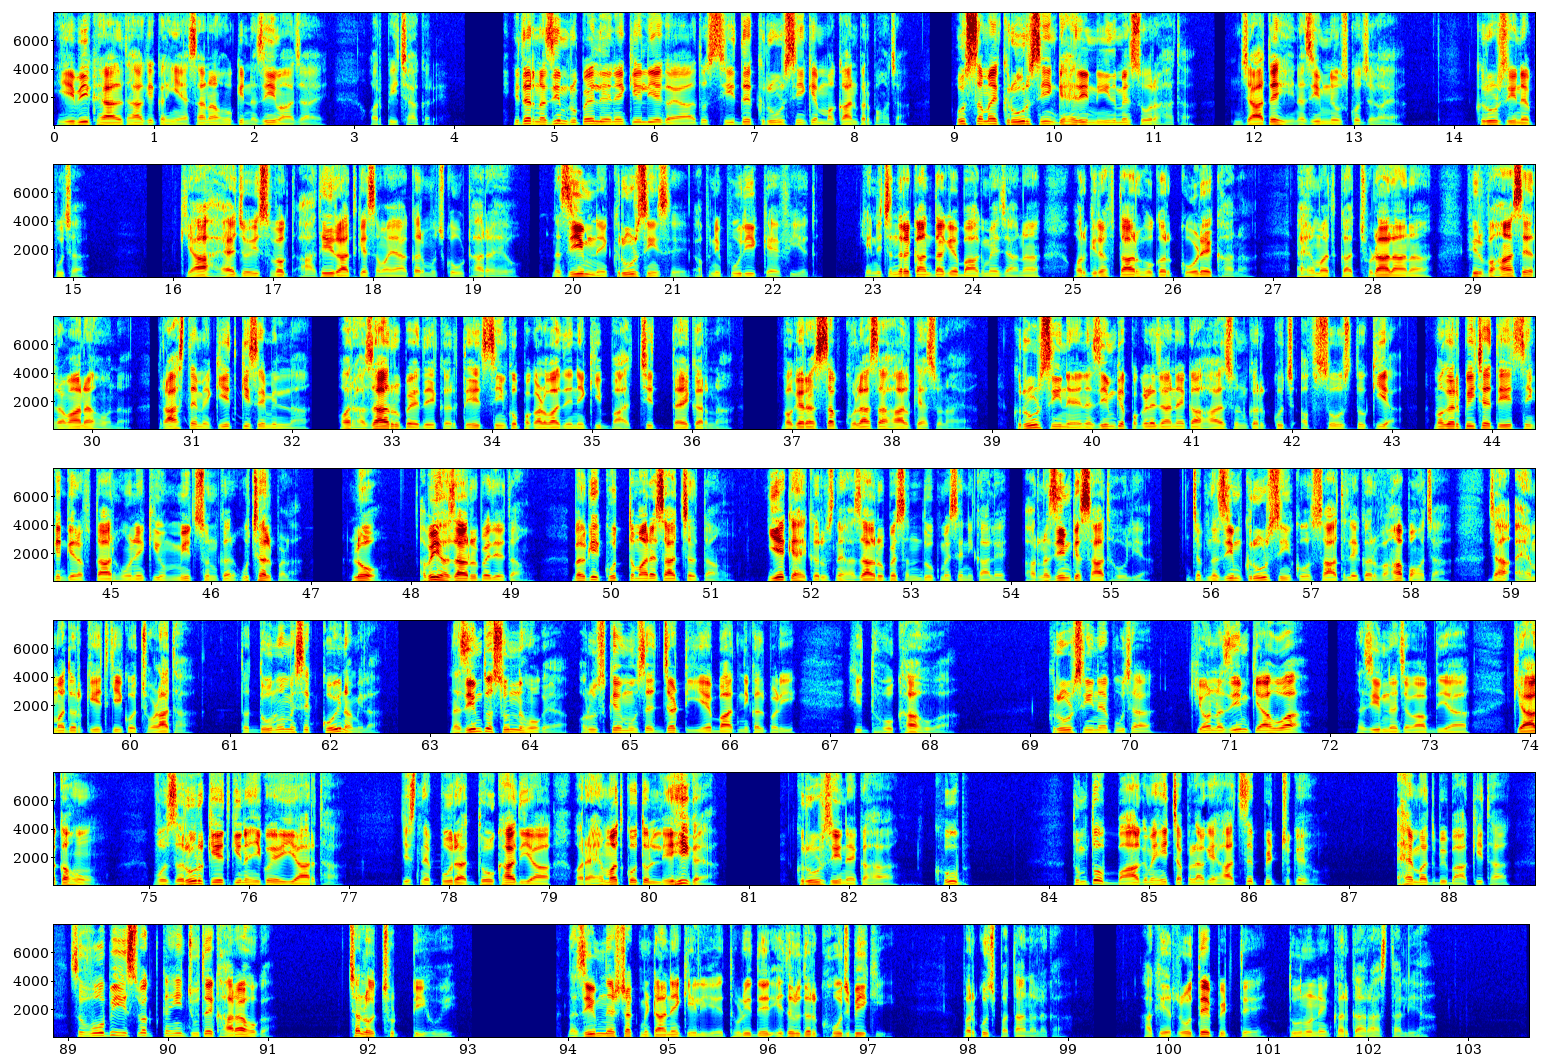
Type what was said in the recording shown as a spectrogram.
ये भी ख्याल था कि कहीं ऐसा ना हो कि नजीम आ जाए और पीछा करे। इधर नजीम रुपए लेने के लिए गया तो सीधे क्रूर सिंह के मकान पर पहुँचा। उस समय क्रूर सिंह गहरी नींद में सो रहा था। जाते ही नजीम ने उसको जगाया। क्रूर सिंह ने पूछा, क्या है जो इस वक्त आधी रात के समय आकर मुझको उठा रहे हो? नजीम ने क्रूर सिंह से अपनी पूरी कैफियत, यानी चंद्रकांता के बाग में जाना और गिरफ़्तार होकर कोड़े खाना अहमद का छुड़ा लाना, फिर वहाँ से रवाना होना, रास्ते में कीतकी से मिलना और हज़ार रुपए देकर तेज सिंह को पकड़वा देने की बातचीत तय करना, वगैरह सब खुलासा हाल कह सुनाया। क्रूर सिंह ने नजीम के पकड़े जाने का हाल सुनकर कुछ अफसोस तो किया, मगर पीछे तेज सिंह के गिरफ़्तार होने की उम्मीद सुनकर उछल पड़ा। लो, अभी हज़ार रुपए देता हूँ, बल्कि खुद तुम्हारे साथ चलता हूँ, ये कहकर उसने हज़ार रुपए संदूक में से निकाले और नजीम के साथ हो लिया। जब नजीम क्रूर सिंह को साथ लेकर वहाँ पहुँचा, जहाँ अहमद और केतकी को छोड़ा था तो दोनों में से कोई ना मिला। नजीम तो सुन्न हो गया और उसके मुँह से जट ये बात निकल पड़ी कि धोखा हुआ। क्रूर सिंह ने पूछा, क्यों नजीम, क्या हुआ? नजीम ने जवाब दिया, क्या कहूँ, वो ज़रूर केत की नहीं कोई यार था, जिसने पूरा धोखा दिया और अहमद को तो ले ही गया। क्रूर सिंह ने कहा, खूब तुम तो बाग में ही चपला के हाथ से पिट चुके हो। अहमद भी बाकी था, सो वो भी इस वक्त कहीं जूते खा रहा होगा। चलो छुट्टी हुई। नजीम ने शक मिटाने के लिए थोड़ी देर इधर उधर खोज भी की, पर कुछ पता न लगा। आखिर रोते पिटते दोनों ने घर का रास्ता लिया।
